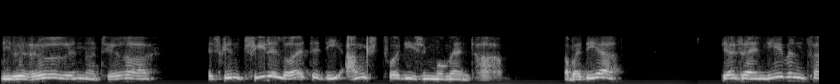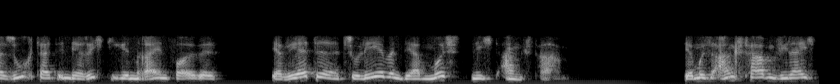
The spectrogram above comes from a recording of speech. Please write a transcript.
Liebe Hörerinnen und Hörer, es gibt viele Leute, die Angst vor diesem Moment haben. Aber der, der sein Leben versucht hat, in der richtigen Reihenfolge der Werte zu leben, der muss nicht Angst haben. Der muss Angst haben vielleicht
